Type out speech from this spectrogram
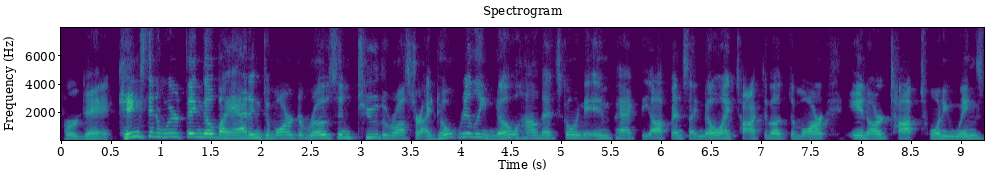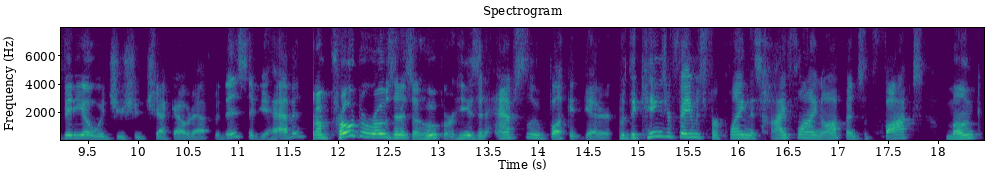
per game. Kings did a weird thing though by adding DeMar DeRozan to the roster. I don't really know how that's going to impact the offense. I know I talked about DeMar in our top 20 wings video, which you should check out after this if you haven't. But I'm pro DeRozan as a hooper. He is an absolute bucket getter. But the Kings are famous for playing this high flying offense with Fox Monk,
